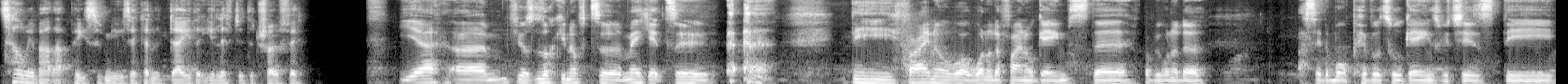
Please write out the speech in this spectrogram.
tell me about that piece of music and the day that you lifted the trophy. Yeah, um, he was lucky enough to make it to the final, well, one of the final games. The probably one of the, I say, the more pivotal games, which is the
